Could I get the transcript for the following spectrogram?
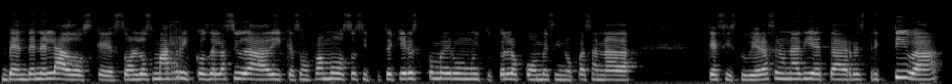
venden helados que son los más ricos de la ciudad y que son famosos y tú te quieres comer uno y tú te lo comes y no pasa nada, que si estuvieras en una dieta restrictiva,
